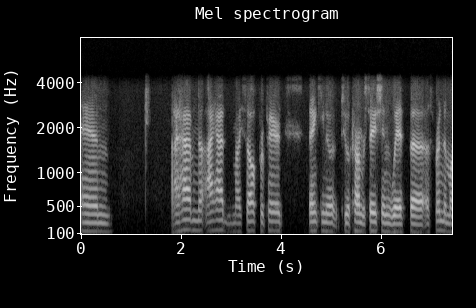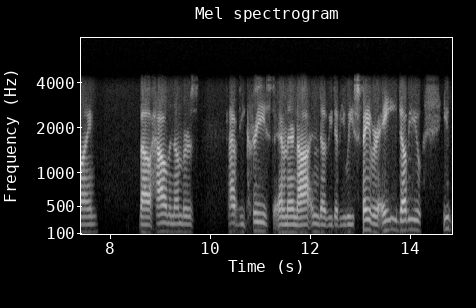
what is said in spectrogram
And I have no, I had myself prepared, thank you to a conversation with uh, a friend of mine about how the numbers have decreased and they're not in WWE's favor. AEW, you'd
